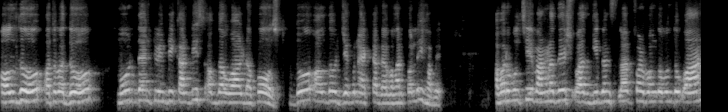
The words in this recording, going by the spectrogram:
although অথবা though more than twenty countries of the world opposed though although যে কোনো একটা ব্যবহার করলেই হবে। আবার বলছি, Bangladesh was given slot for Bangabandhu one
